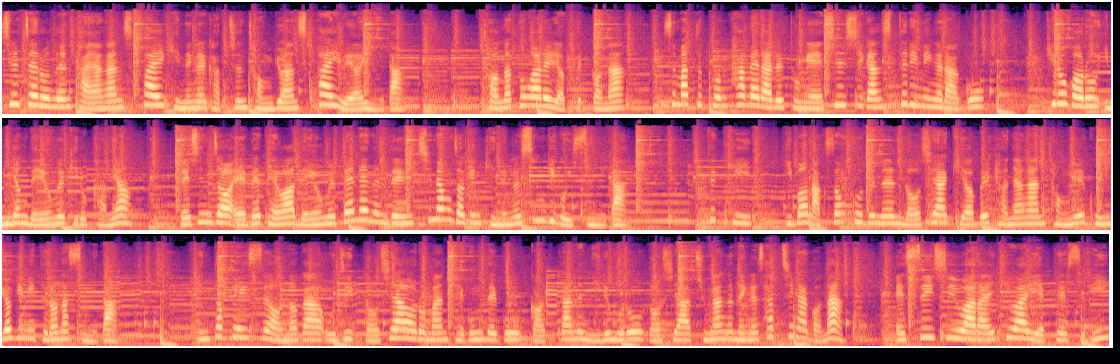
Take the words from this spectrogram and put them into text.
실제로는 다양한 스파이 기능을 갖춘 정교한 스파이웨어입니다. 전화 통화를 엿듣거나 스마트폰 카메라를 통해 실시간 스트리밍을 하고 키로거로 입력 내용을 기록하며 메신저 앱의 대화 내용을 빼내는 등 치명적인 기능을 숨기고 있습니다. 특히 이번 악성 코드는 러시아 기업을 겨냥한 정밀 공격임이 드러났습니다. 인터페이스 언어가 오직 러시아어로만 제공되고 겉라는 이름으로 러시아 중앙은행을 사칭하거나 SECURITYFSB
